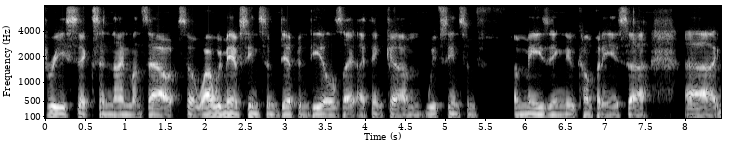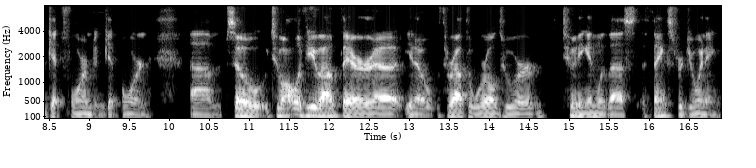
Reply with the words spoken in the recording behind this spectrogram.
three, six, and nine months out. So while we may have seen some dip in deals, I, I think um, we've seen some amazing new companies uh, uh, get formed and get born. Um, so to all of you out there, uh, you know, throughout the world who are tuning in with us, thanks for joining.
